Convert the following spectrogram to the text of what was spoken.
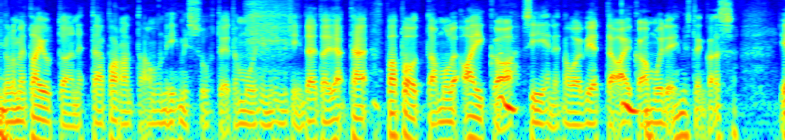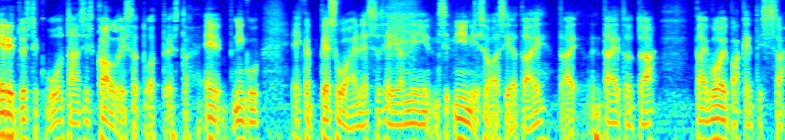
jolloin me tajutaan, että tämä parantaa mun ihmissuhteita muihin ihmisiin. Tai, tai tämä vapauttaa mulle aikaa mm. siihen, että mä voin viettää aikaa mm. muiden ihmisten kanssa. Erityisesti kun puhutaan siis kalliista tuotteista. Ei, niin kuin, ehkä pesuaineessa se ei ole niin, niin iso asia tai, tai, tai, tota, tai voipaketissa,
